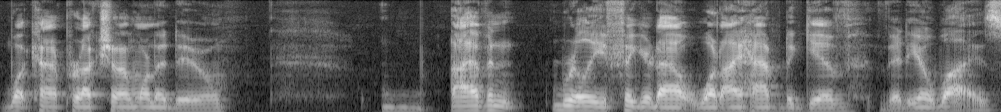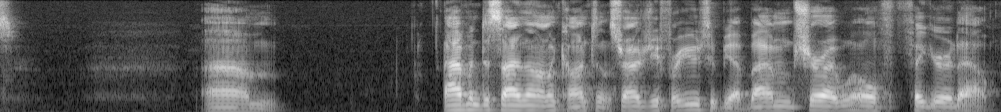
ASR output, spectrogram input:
what kind of production I want to do. I haven't really figured out what I have to give video wise. Um, I haven't decided on a content strategy for YouTube yet, but I'm sure I will figure it out.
